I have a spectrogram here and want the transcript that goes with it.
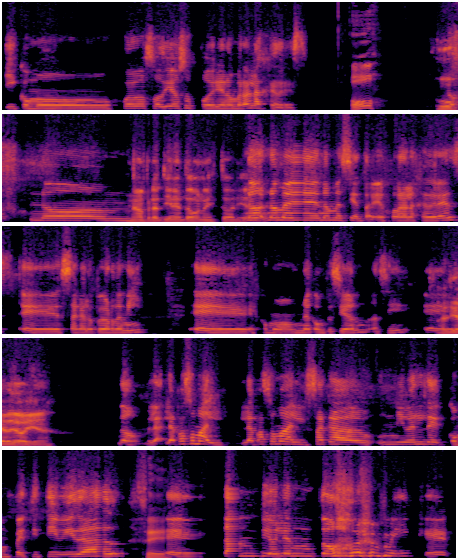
Y como juegos odiosos podría nombrar el ajedrez. Oh, Uf. No, No, pero tiene toda una historia. no, no, me, no me sienta bien jugar al ajedrez. eh, saca lo peor de mí. eh, es como una confesión, así. eh, Al día de hoy, ¿eh? No, la, la paso mal, la paso mal. Saca un nivel de competitividad sí. eh, tan violento en mí que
